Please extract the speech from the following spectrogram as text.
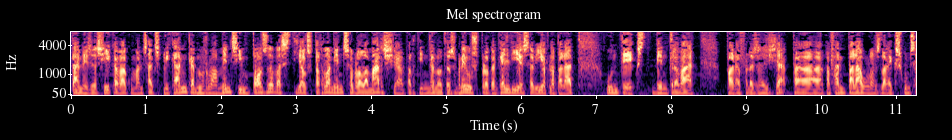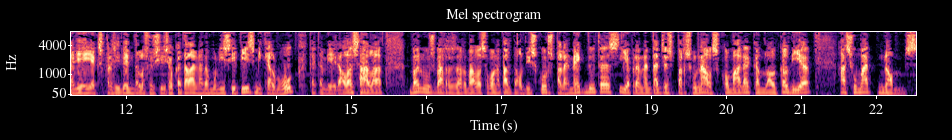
Tant és així que va començar explicant que normalment s'imposa vestir els parlaments sobre la marxa, partint de notes breus, però que aquell dia s'havia preparat un text ben trebat, pa, agafant paraules de l'exconseller i expresident de l'Associació Catalana de Municipis, Miquel Buch, que també era a la sala, Benús va reservar la segona part del discurs per anècdotes i aprenentatges personals, com ara que amb l'alcaldia ha sumat noms.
